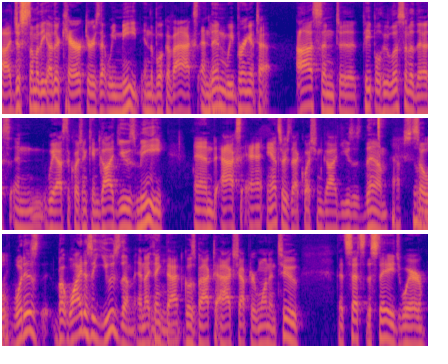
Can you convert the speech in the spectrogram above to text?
uh, just some of the other characters that we meet in the book of Acts. And yeah. then we bring it to us and to people who listen to this, and we ask the question Can God use me? And Acts a- answers that question God uses them. Absolutely. So, what is, but why does he use them? And I think mm-hmm. that goes back to Acts chapter 1 and 2 that sets the stage where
